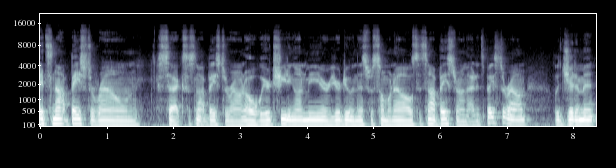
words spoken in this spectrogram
it's not based around sex. It's not based around, oh, we're cheating on me or you're doing this with someone else. It's not based around that. It's based around legitimate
